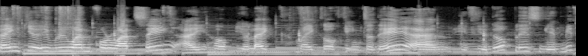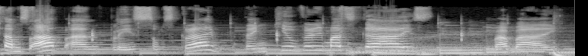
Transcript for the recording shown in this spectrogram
Thank you everyone for watching. I hope you like my cooking today. And if you do, please give me thumbs up and please subscribe. Thank you very much guys. Bye-bye.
